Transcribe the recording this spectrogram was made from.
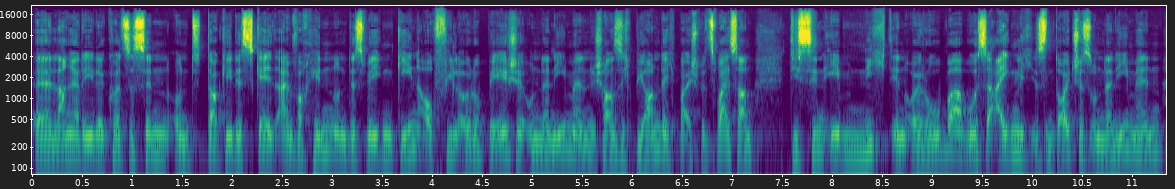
lange Rede, kurzer Sinn und da geht das Geld einfach hin und deswegen gehen auch viele europäische Unternehmen, schauen sich Beyondech beispielsweise an, die sind eben nicht in Europa, wo es ja eigentlich ist ein deutsches Unternehmen.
